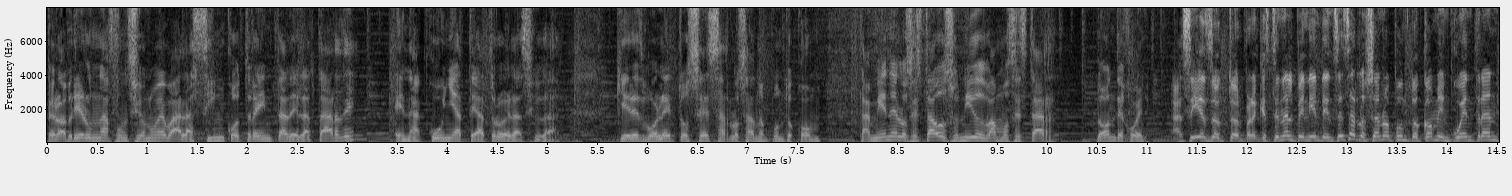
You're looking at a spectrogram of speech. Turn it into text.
Pero abrieron una función nueva a las 5.30 de la tarde en Acuña Teatro de la Ciudad. ¿Quieres boletos? cesarlozano.com. También en los Estados Unidos vamos a estar. ¿Dónde, Joel? Así es, doctor. Para que estén al pendiente, en cesarlozano.com encuentran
